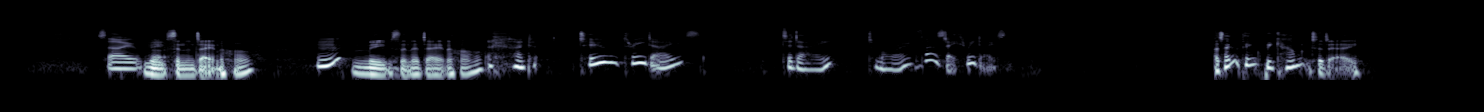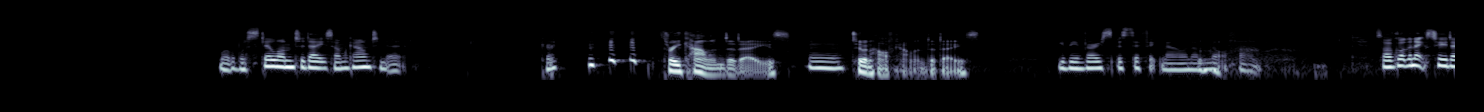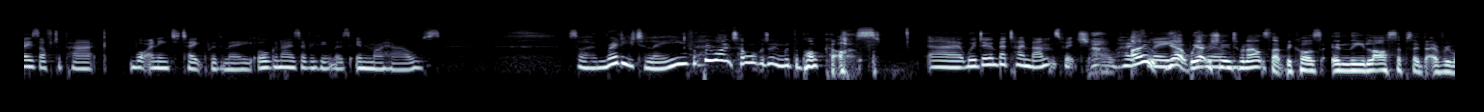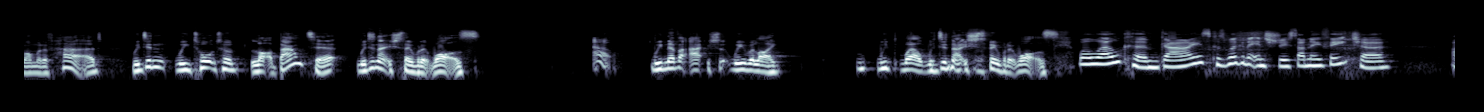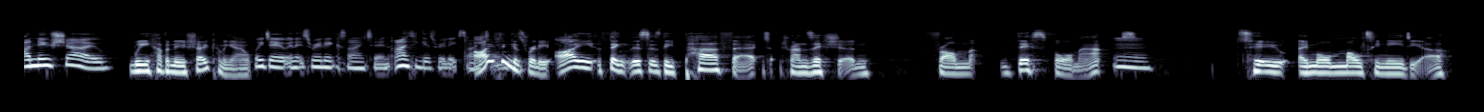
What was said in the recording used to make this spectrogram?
So Moves in a day and a half. Hmm? Moves in a day and a half. Two, three days. Today, tomorrow, Thursday, three days. I don't think we count today. Well, we're still on today, so I'm counting it. Okay. Three calendar days. Hmm. Two and a half calendar days. You're being very specific now, and I'm not a fan. So I've got the next two days off to pack what I need to take with me, organise everything that's in my house. So I'm ready to leave. Would we to tell what we're doing with the podcast? Uh, we're doing bedtime bants, which Oh, hopefully. yeah, we actually will- need to announce that because in the last episode that everyone would have heard, we didn't we talked a lot about it. We didn't actually say what it was. Oh, We never actually we were like we well, we didn't actually say what it was. well, welcome, guys, because we're going to introduce our new feature, our new show. We have a new show coming out. We do, and it's really exciting. I think it's really exciting. I think it's really I think this is the perfect transition from this format Mm. to a more multimedia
